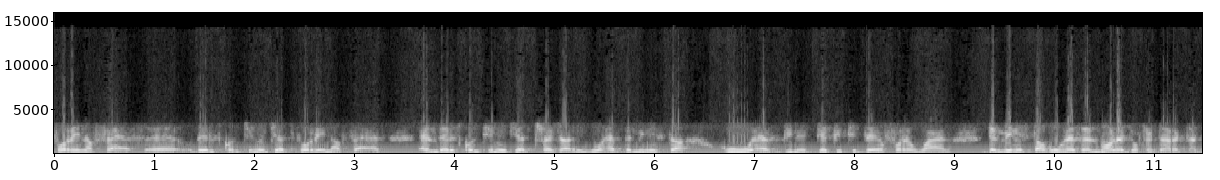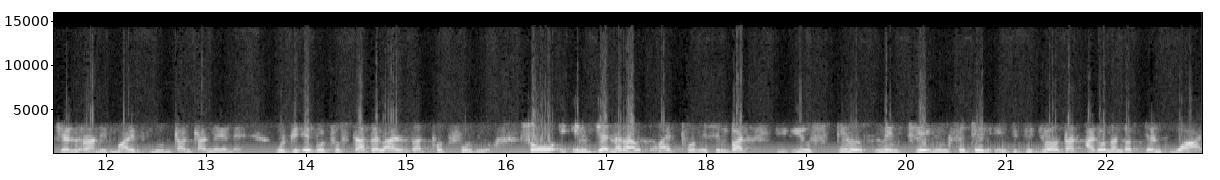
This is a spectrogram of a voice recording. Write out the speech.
foreign affairs. Uh, there is continuity at foreign affairs, and there is continuity at treasury. You have the minister who has been a deputy there for a while. The minister who has a knowledge of a director general, in my view, Nhlanhla Nene, will be able to stabilize that portfolio. So in general, quite promising, but you're still maintaining certain individuals that I don't understand why.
